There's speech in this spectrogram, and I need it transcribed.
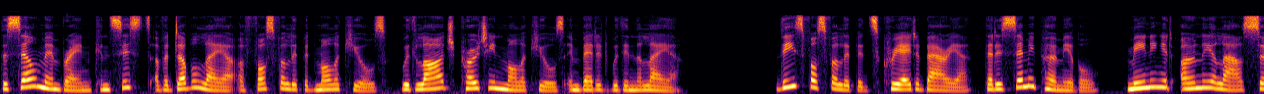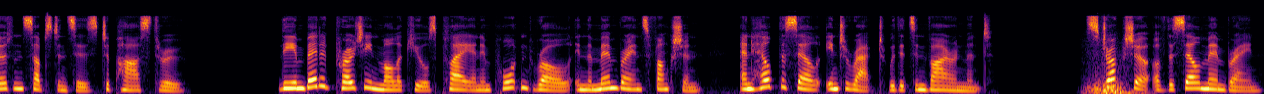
the cell membrane consists of a double layer of phospholipid molecules with large protein molecules embedded within the layer. These phospholipids create a barrier that is semi-permeable, meaning it only allows certain substances to pass through. The embedded protein molecules play an important role in the membrane's function and help the cell interact with its environment. Structure of the cell membrane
